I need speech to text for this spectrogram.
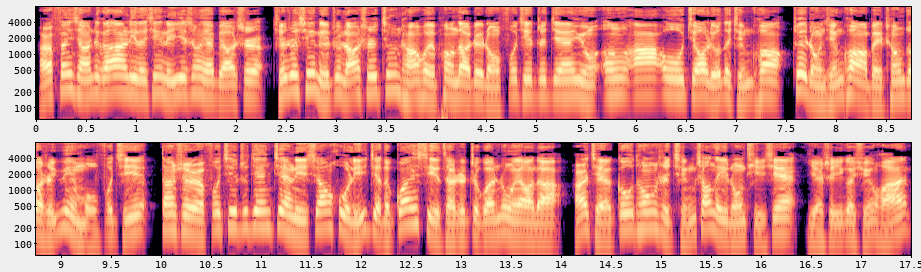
而分享这个案例的心理医生也表表示，其实心理治疗师经常会碰到这种夫妻之间用 NRO 交流的情况，这种情况被称作是孕母夫妻。但是夫妻之间建立相互理解的关系才是至关重要的，而且沟通是情商的一种体现，也是一个循环。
